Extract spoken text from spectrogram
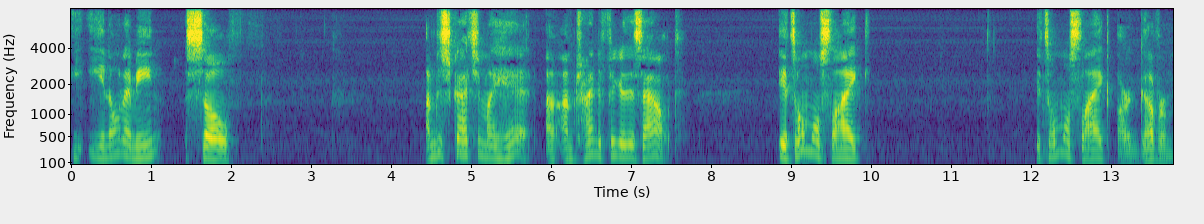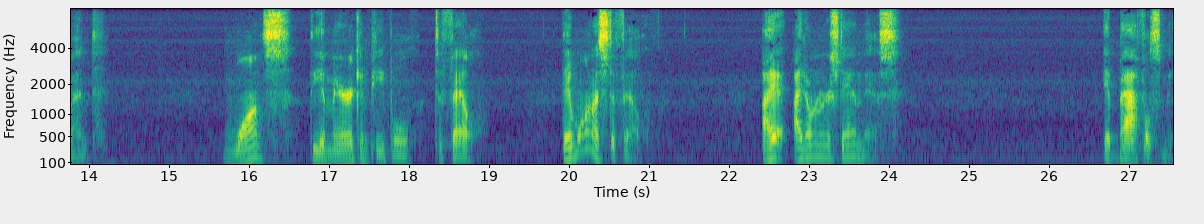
You know what i mean? So i'm just scratching my head i'm trying to figure this out it's almost like it's almost like our government wants the american people to fail they want us to fail I I don't understand this. It baffles me.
